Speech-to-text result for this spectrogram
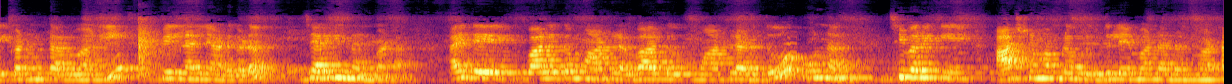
ఎక్కడ ఉంటారు అని పిల్లల్ని అడగడం జరిగిందనమాట. అయితే వాళ్ళతో మాట్లా వాళ్ళు మాట్లాడుతూ ఉన్నారు. చివరికి ఆశ్రమంలో వృద్ధులు ఏమన్నారనమాట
